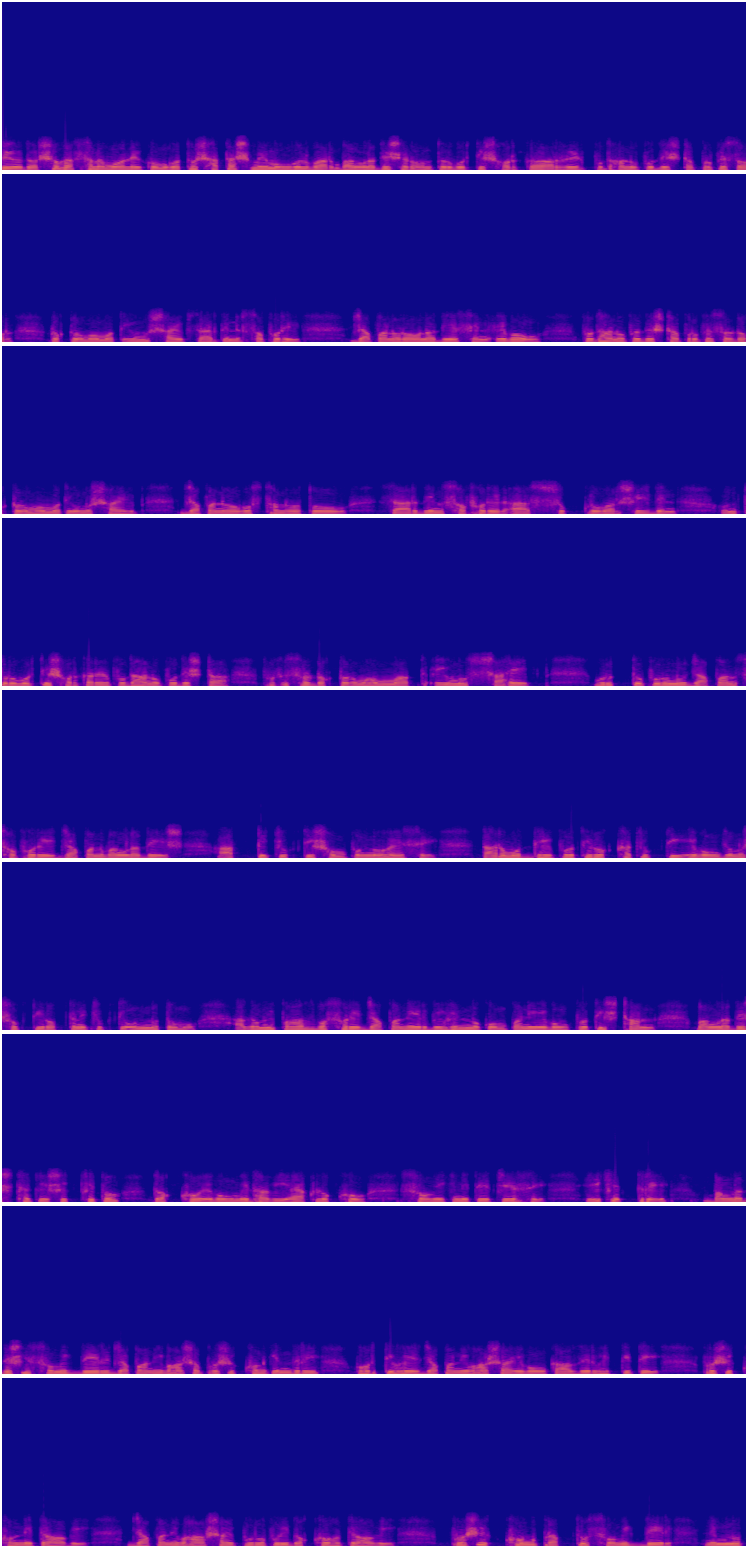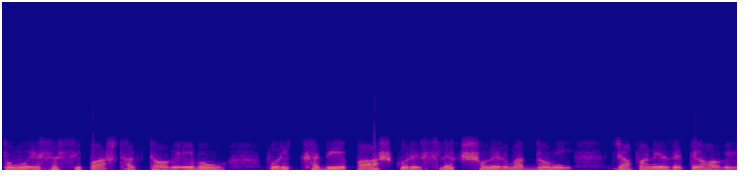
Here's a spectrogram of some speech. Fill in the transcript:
প্রিয় দর্শক, আসসালামু আলাইকুম। গত সাতাশ মে মঙ্গলবার বাংলাদেশের অন্তর্বর্তী সরকারের প্রধান উপদেষ্টা প্রফেসর ডক্টর মোহাম্মদ ইউনুস সাহেব চার দিনের সফরে জাপান রওনা দিয়েছেন এবং প্রধান উপদেষ্টা প্রফেসর ডক্টর মোহাম্মদ ইউনুস সাহেব জাপানে অবস্থানরত চার দিন সফরের আজ শুক্রবার শেষ দিন। অন্তর্বর্তী সরকারের প্রধান উপদেষ্টা প্রফেসর ডক্টর মোহাম্মদ ইউনুস সাহেব গুরুত্বপূর্ণ জাপান সফরে জাপান বাংলাদেশ আটটি চুক্তি সম্পন্ন হয়েছে। তার মধ্যে প্রতিরক্ষা চুক্তি এবং জনশক্তি রপ্তানি চুক্তি অন্যতম। আগামী পাঁচ বছরে জাপানের বিভিন্ন কোম্পানি এবং প্রতিষ্ঠান বাংলাদেশ থেকে শিক্ষিত, দক্ষ এবং মেধাবী এক লক্ষ শ্রমিক নিতে চেয়েছে। ক্ষেত্রে বাংলাদেশি শ্রমিকদের জাপানি ভাষা প্রশিক্ষণ কেন্দ্রে ভর্তি হয়ে জাপানি ভাষা এবং কাজের ভিত্তিতে প্রশিক্ষণ নিতে হবে। জাপানি ভাষায় পুরোপুরি দক্ষ হতে হবে। প্রশিক্ষণপ্রাপ্ত শ্রমিকদের নিম্নতম এসএসসি পাস থাকতে হবে এবং পরীক্ষা দিয়ে পাশ করে সিলেকশনের মাধ্যমে জাপানে যেতে হবে।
